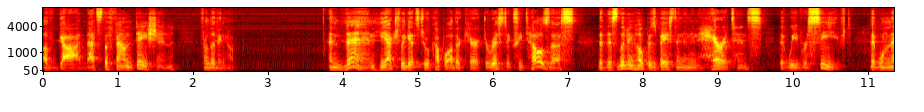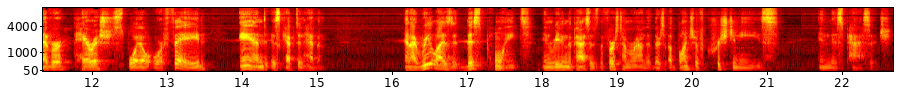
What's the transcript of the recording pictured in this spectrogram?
of God. That's the foundation for living hope. And then he actually gets to a couple other characteristics. He tells us that this living hope is based on an inheritance that we've received that will never perish, spoil, or fade, and is kept in heaven. And I realized at this point in reading the passage the first time around that there's a bunch of Christianese in this passage.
